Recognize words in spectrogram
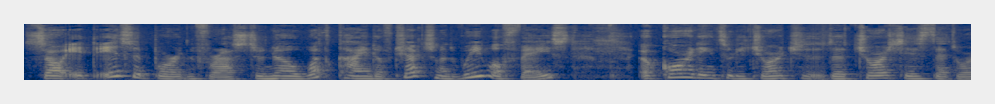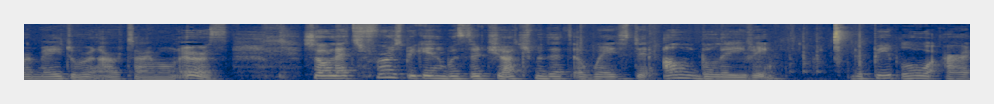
So, it is important for us to know what kind of judgment we will face according to the, church, the choices that were made during our time on earth. So, let's first begin with the judgment that awaits the unbelieving, the people who are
